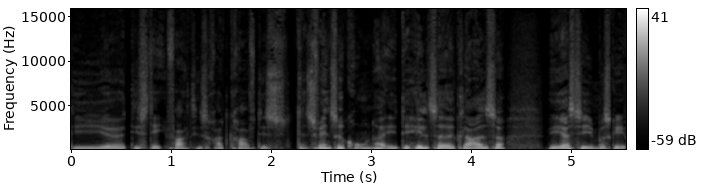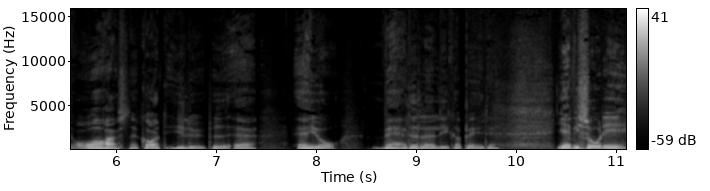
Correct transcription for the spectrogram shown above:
de, øh, de steg faktisk ret kraftigt. Den svenske krone har i det hele taget klaret sig, vil jeg sige, måske overraskende godt i løbet af, af i år. Hvad er det, der ligger bag det? Ja, vi så det,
